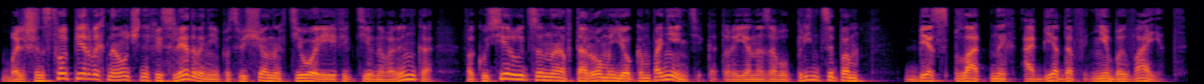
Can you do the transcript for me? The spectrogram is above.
Большинство первых научных исследований, посвященных теории эффективного рынка, фокусируются на втором ее компоненте, который я назову принципом «бесплатных обедов не бывает».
